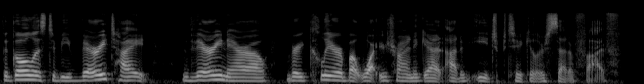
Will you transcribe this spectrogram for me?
The goal is to be very tight, very narrow, very clear about what you're trying to get out of each particular set of five.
